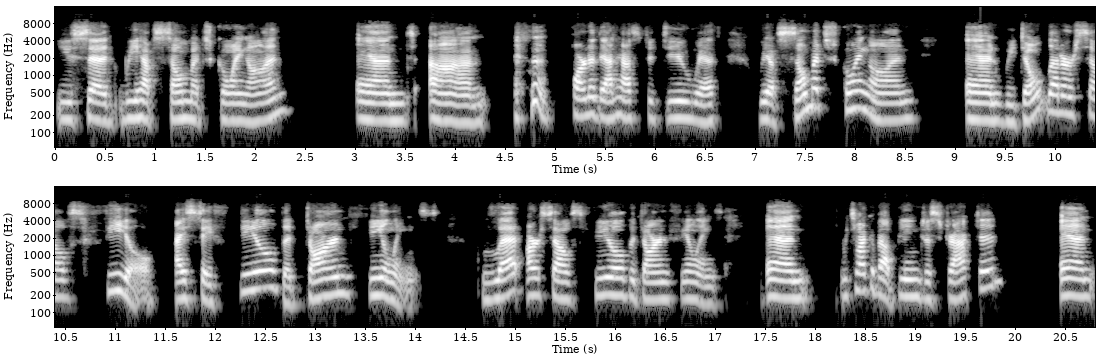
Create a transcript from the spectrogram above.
you said we have so much going on. And um, part of that has to do with we have so much going on, and we don't let ourselves feel, I say, feel the darn feelings. Let ourselves feel the darn feelings. And we talk about being distracted. And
